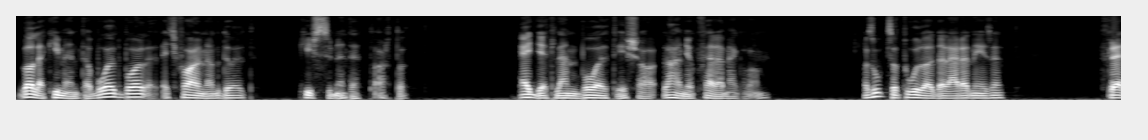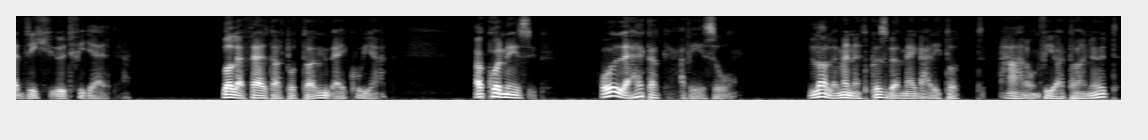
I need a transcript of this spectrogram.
Lale kiment a boltból, egy falnak dőlt, kis szünetet tartott. Egyetlen bolt és a lányok fele megvan. Az utca túloldalára nézett, Friedrich őt figyelte. Lale feltartotta a hüvelykújját. Akkor nézzük, hol lehet a kávézó? Lale menet közben megállított három fiatal nőt,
